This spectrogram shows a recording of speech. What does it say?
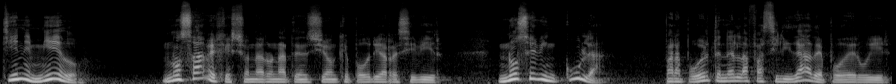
tiene miedo, no sabe gestionar una atención que podría recibir, no se vincula para poder tener la facilidad de poder huir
